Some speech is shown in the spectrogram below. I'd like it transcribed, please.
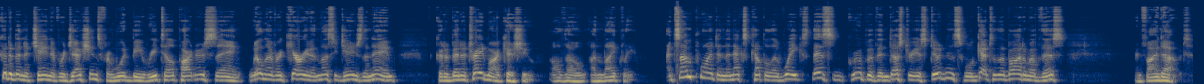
Could have been a chain of rejections from would be retail partners saying, we'll never carry it unless you change the name. Could have been a trademark issue, although unlikely. At some point in the next couple of weeks, this group of industrious students will get to the bottom of this and find out.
